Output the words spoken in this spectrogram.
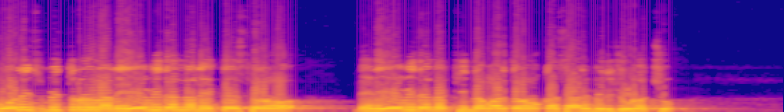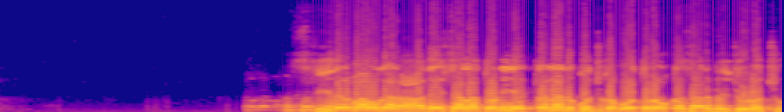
పోలీస్ మిత్రులు నన్ను ఏ విధంగా నెట్టేస్తారో నేను ఏ విధంగా కింద పడతానో ఒక్కసారి మీరు చూడొచ్చు. శ్రీధర్ బాబు గారి ఆదేశాలతో ఎట్లా నన్ను గుంజుకపోతారో ఒక్కసారి మీరు చూడొచ్చు.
